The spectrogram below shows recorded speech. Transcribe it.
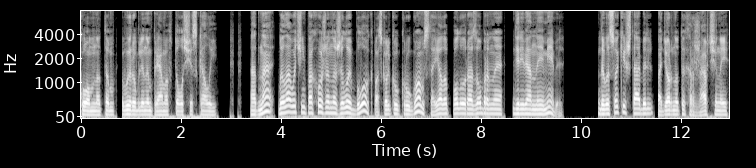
комнатам, вырубленным прямо в толще скалы. Одна была очень похожа на жилой блок, поскольку кругом стояла полуразобранная деревянная мебель, да высокий штабель подернутых ржавчиной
